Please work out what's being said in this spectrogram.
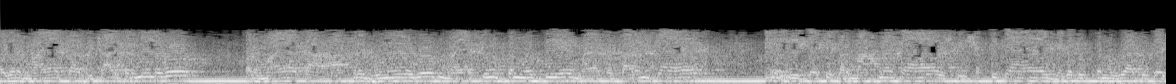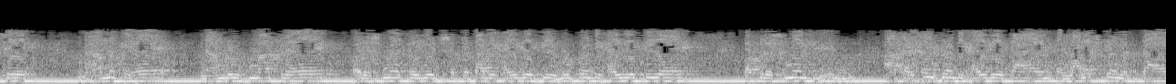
अगर माया का विचार करने लगो और माया का आश्रय ढूँढने लगो तो माया क्यों उत्पन्न होती है? माया का कारण क्या है? ये कैसे परमात्मा क्या है? उसकी शक्ति क्या है? जगत उत्पन्न हुआ तो कैसे भ्रामक है? नाम रूप मात्र है और इसमें तो ये सत्यता दिखाई देती है, रूपों दिखाई देती है। और उसमें आकर्षण क्यों दिखाई देता है, उनका लालच क्यों लगता है,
